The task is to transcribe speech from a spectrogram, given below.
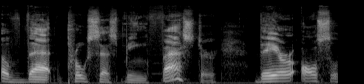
of that process being faster, they are also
